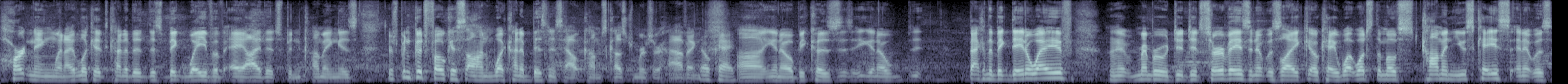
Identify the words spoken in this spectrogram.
heartening when I look at kind of the, this big wave of AI that's been coming is there's been good focus on what kind of business outcomes customers are having. Okay. Uh, you know, because you know, back in the big data wave, I remember we did, did, surveys and it was like, okay, what, what's the most common use case? And it was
